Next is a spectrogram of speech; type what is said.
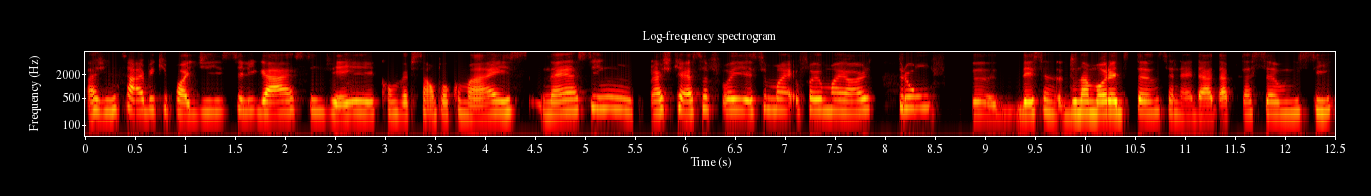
a gente sabe que pode se ligar, se ver, conversar um pouco mais, né? Assim, acho que essa foi esse foi o maior trunfo desse do namoro à distância, né? Da adaptação em si,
